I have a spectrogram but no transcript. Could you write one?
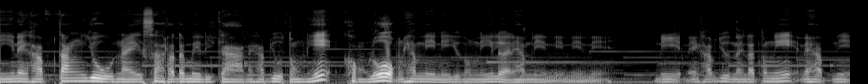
นี้นะครับตั้งอยู่ในสหรัฐอเมริกานะครับอยู่ตรงนี้ของโลกนะครับนี่นี่อยู่ตรงนี้เลยนะครับนี่นี่นี่นี่นี่นะครับอยู่ในรัฐตรงนี้นะครับนี่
